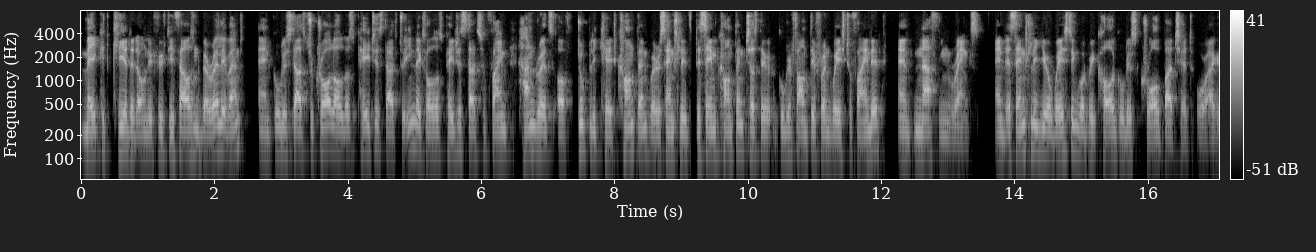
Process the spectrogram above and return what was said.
make it clear that only 50,000 were relevant. And Google starts to crawl all those pages, starts to index all those pages, starts to find hundreds of duplicate content where essentially it's the same content, just Google found different ways to find it and nothing ranks. And essentially, you're wasting what we call Google's crawl budget, or I,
